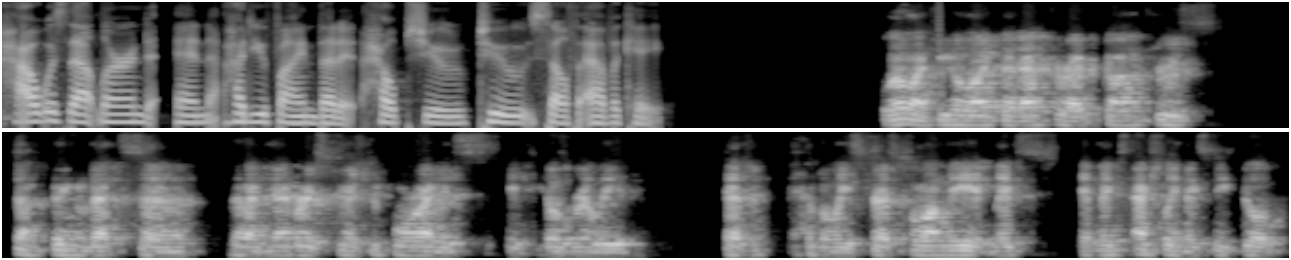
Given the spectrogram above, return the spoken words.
How was that learned, and how do you find that it helps you to self advocate? Well, I feel like that after I've gone through something that's uh, that I've never experienced before, and it's it feels really heavily stressful on me. It makes it makes actually makes me feel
